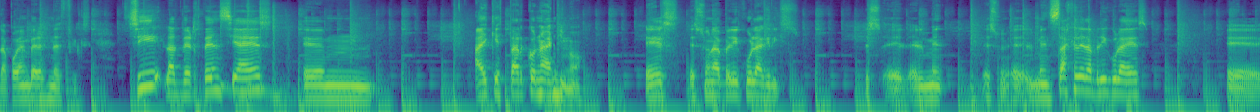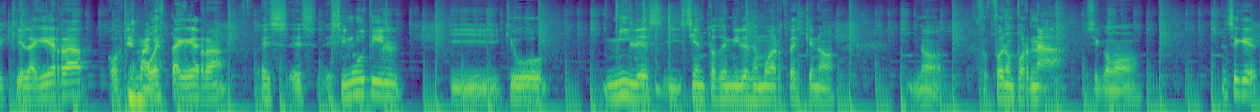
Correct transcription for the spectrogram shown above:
la pueden ver en Netflix. Sí, la advertencia es, em, hay que estar con ánimo. Es, es una película gris. el, mensaje de la película es eh, que la guerra, o esta guerra, es, inútil y que hubo miles y cientos de miles de muertes que no, no fueron por nada. Así como. Así que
